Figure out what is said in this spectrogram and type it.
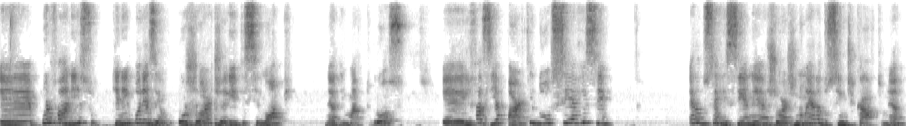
É, por falar nisso, que nem, por exemplo, o Jorge ali de Sinop, né, de Mato Grosso, é, ele fazia parte do CRC. Era do CRC, né, Jorge? Não era do sindicato, né?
